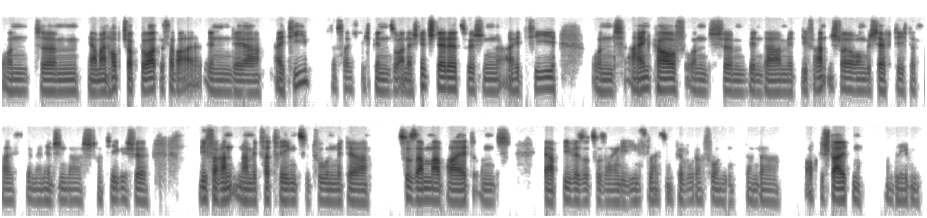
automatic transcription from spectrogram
Und ähm, ja, mein Hauptjob dort ist aber in der IT. Das heißt, ich bin so an der Schnittstelle zwischen IT und Einkauf und ähm, bin da mit Lieferantensteuerung beschäftigt. Das heißt, wir managen da strategische Lieferanten, haben mit Verträgen zu tun, mit der Zusammenarbeit und ja, wie wir sozusagen die Dienstleistung für Vodafone dann da auch gestalten und leben.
